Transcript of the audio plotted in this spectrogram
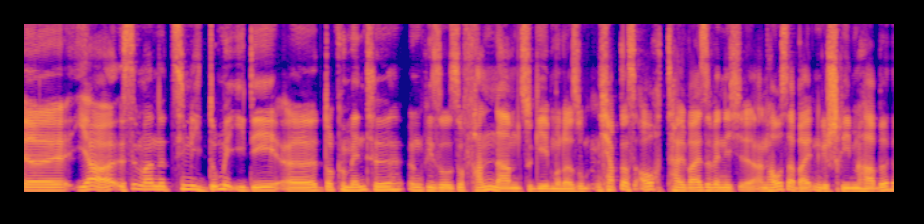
Äh, ja, ist immer eine ziemlich dumme Idee, äh, Dokumente irgendwie so, so Fun-Namen zu geben oder so. Ich habe das auch teilweise, wenn ich äh, an Hausarbeiten geschrieben habe,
